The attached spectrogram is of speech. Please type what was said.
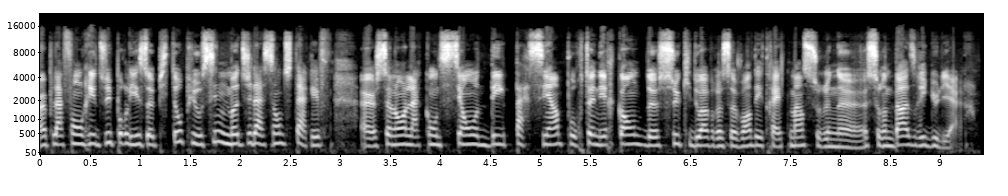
un plafond réduit pour les hôpitaux, puis aussi une modulation du tarif selon la condition des patients pour tenir compte de ceux qui doivent recevoir des traitements sur une sur une base régulière.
